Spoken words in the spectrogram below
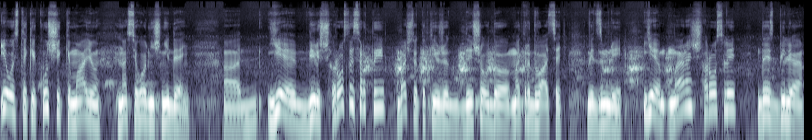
І ось такі кущики маю на сьогоднішній день. Е, Є більш рослі сорти, бачите, такий вже дійшов до 1,20 м від землі. Є менш рослі, десь біля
